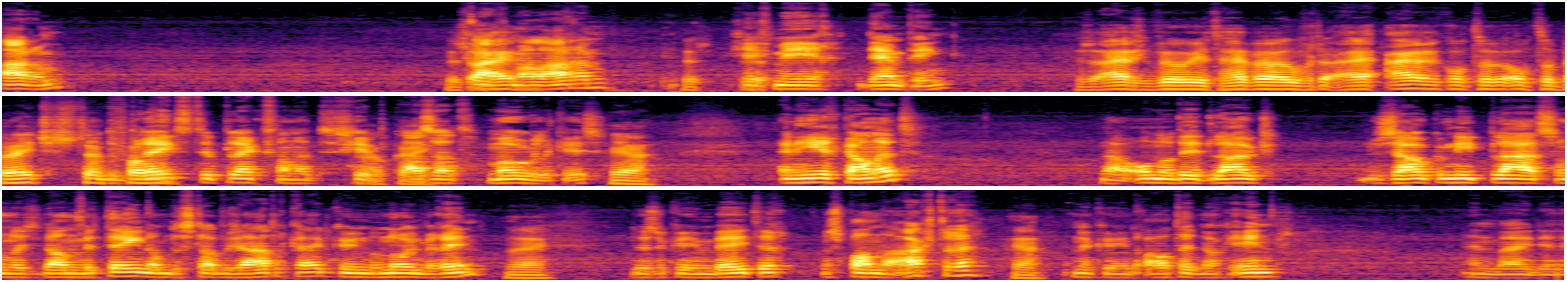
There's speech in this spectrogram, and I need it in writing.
arm. dus, maal arm dus, geeft meer demping. dus eigenlijk wil je het hebben over de, eigenlijk op de, op de breedste stuk Op de van... breedste plek van het schip, als dat mogelijk is. Ja, En hier kan het. Nou, onder dit luik zou ik hem niet plaatsen, omdat je dan meteen op de stabilisator krijgt. Kun je er nooit meer in. nee. Dus dan kun je hem beter een span naar achteren. Ja. En dan kun je er altijd nog in. En bij de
